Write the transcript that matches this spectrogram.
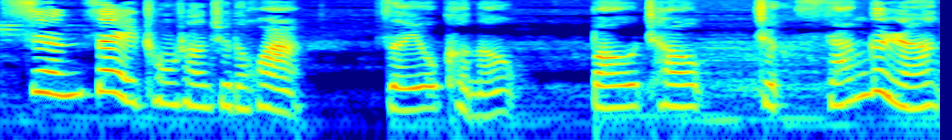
现在冲上去的话，则有可能包抄这三个人。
